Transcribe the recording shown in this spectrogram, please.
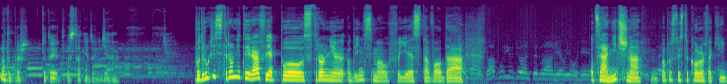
No to proszę, tutaj ostatnio to widziałem. Po drugiej stronie tej rafy, jak po stronie od Innsmouth, jest ta woda oceaniczna. Po prostu jest to kolor taki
